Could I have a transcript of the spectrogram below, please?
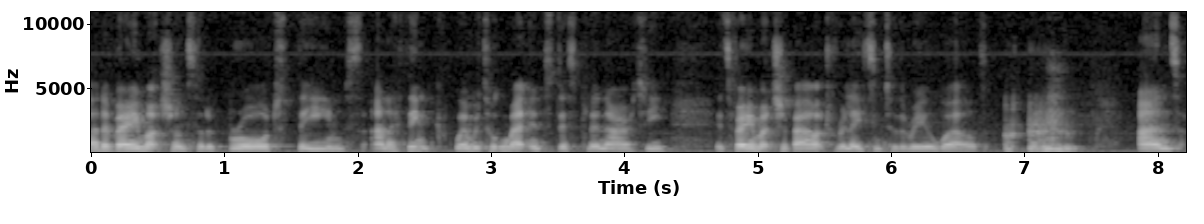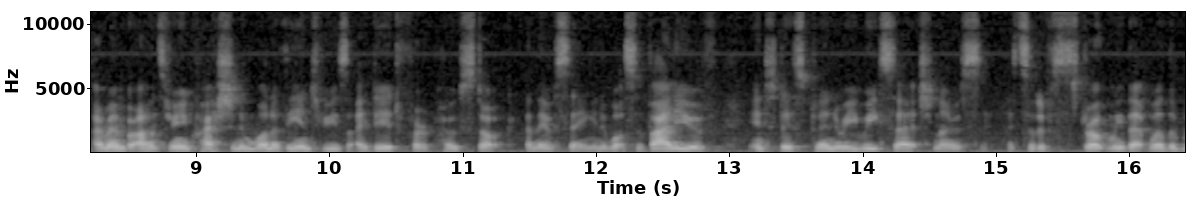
that are very much on sort of broad themes. And I think when we're talking about interdisciplinarity, it's very much about relating to the real world. and I remember answering a question in one of the interviews I did for a postdoc, and they were saying, you know, what's the value of interdisciplinary research? And I was, it sort of struck me that, well, the,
